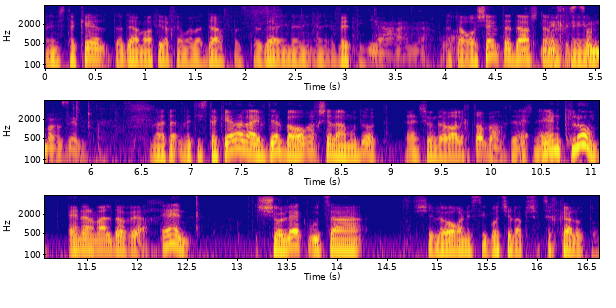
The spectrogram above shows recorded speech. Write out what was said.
אני מסתכל, אתה יודע, אמרתי לכם על הדף, אז אתה יודע, הנה, אני, אני הבאתי. יאללה. אתה רושם את הדף שאתה נכס מכין, צאן ברזל. ואתה, ותסתכל על ההבדל באורך של העמודות. אין שום דבר לכתוב במחתרת השנייה. אין כלום. אין על מה לדווח. אין. שולה קבוצה שלאור הנסיבות שלה פשוט שיחקה לא טוב.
